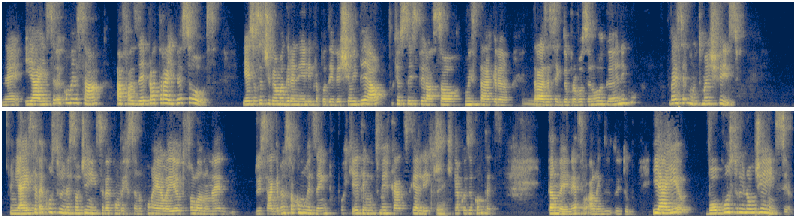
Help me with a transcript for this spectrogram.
né? E aí você vai começar a fazer para atrair pessoas. E aí, se você tiver uma graninha ali para poder investir, é o ideal, porque se você esperar só o Instagram hum. trazer seguidor para você no orgânico, vai ser muito mais difícil. E aí você vai construindo essa audiência, vai conversando com ela. E eu tô falando, né, do Instagram só como exemplo, porque tem muitos mercados que é ali que, que a coisa acontece. Também, né, além do, YouTube. E aí eu vou construindo audiência.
